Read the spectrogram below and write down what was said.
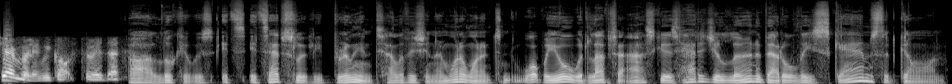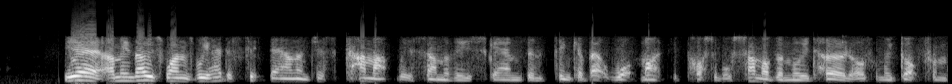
generally, we got through it. Oh, look, it was it's it's absolutely brilliant television. And what I wanted, to, what we all would love to ask you is, how did you learn about all these scams that go on? Yeah, I mean, those ones we had to sit down and just come up with some of these scams and think about what might be possible. Some of them we'd heard of and we got from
